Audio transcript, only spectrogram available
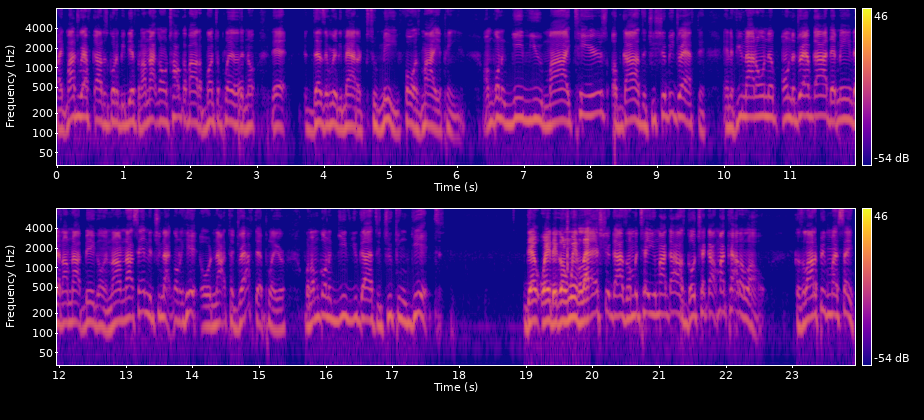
Like my draft guide is going to be different. I'm not going to talk about a bunch of players that know that doesn't really matter to me, for as my opinion. I'm going to give you my tiers of guys that you should be drafting. And if you're not on the on the draft guide, that means that I'm not big on. And I'm not saying that you're not going to hit or not to draft that player, but I'm going to give you guys that you can get. That way they're going to win. Last year, guys, I'm going to tell you my guys, go check out my catalog. Because a lot of people might say,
